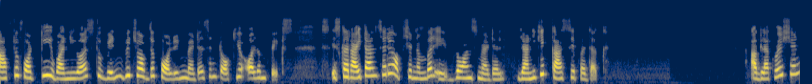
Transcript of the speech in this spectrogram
after forty one years to win which of the following medals in Tokyo Olympics इसका राइट आंसर है option number A bronze medal यानी कि कांस्य पदक। अगला क्वेश्चन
